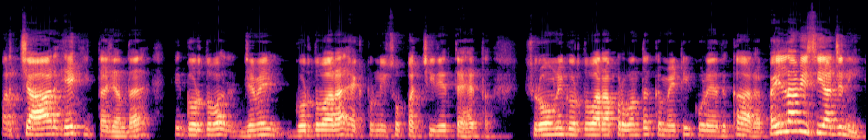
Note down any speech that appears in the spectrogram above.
ਪ੍ਰਚਾਰ ਇਹ ਕੀਤਾ ਜਾਂਦਾ ਹੈ ਕਿ ਗੁਰਦੁਆਰਾ ਜਿਵੇਂ ਗੁਰਦੁਆਰਾ ਐਕਟ 1925 ਦੇ ਤਹਿਤ ਸ਼੍ਰੋਮਣੀ ਗੁਰਦੁਆਰਾ ਪ੍ਰਬੰਧਕ ਕਮੇਟੀ ਕੋਲੇ ਅਧਿਕਾਰ ਹੈ। ਪਹਿਲਾਂ ਵੀ ਸੀ, ਅੱਜ ਨਹੀਂ।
